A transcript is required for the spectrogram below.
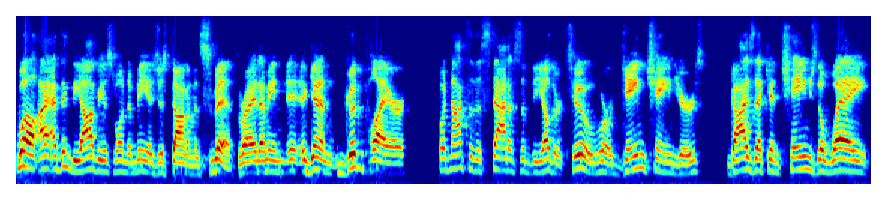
Well, I, I think the obvious one to me is just Donovan Smith, right? I mean, again, good player, but not to the status of the other two who are game changers, guys that can change the way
